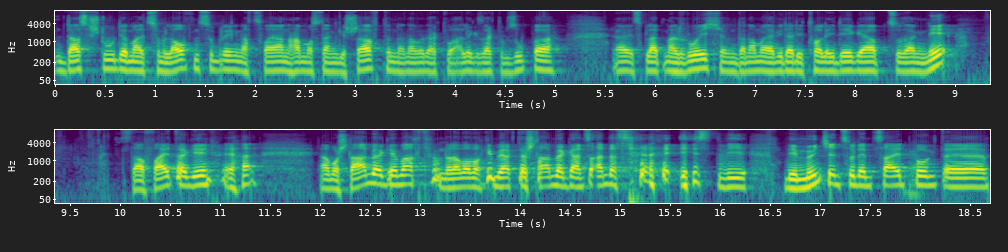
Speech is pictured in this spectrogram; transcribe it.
das Studio mal zum Laufen zu bringen. Nach zwei Jahren haben wir es dann geschafft und dann haben wir gesagt, wo alle gesagt haben, super, ja, jetzt bleibt mal ruhig. Und dann haben wir ja wieder die tolle Idee gehabt zu sagen, nee, es darf weitergehen. Ja. Da haben wir Starnberg gemacht und dann haben wir aber gemerkt, dass Starnberg ganz anders ist wie, wie München zu dem Zeitpunkt. Äh,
